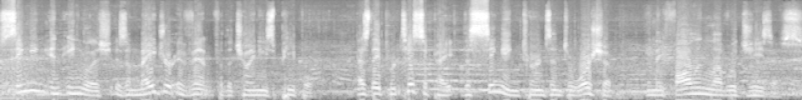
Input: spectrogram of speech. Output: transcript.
Singing in English is a major event for the Chinese people. As they participate, the singing turns into worship and they fall in love with Jesus.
